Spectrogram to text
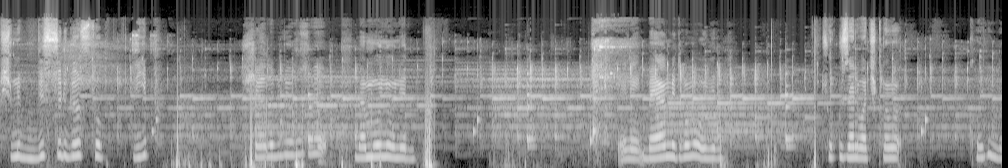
Şimdi bir sürü göz toplayıp şey alabiliyoruz ve ben bu oyunu oynarım. Yani beğenmedim ama oynarım. Çok güzel bir açıklama koydum mu?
